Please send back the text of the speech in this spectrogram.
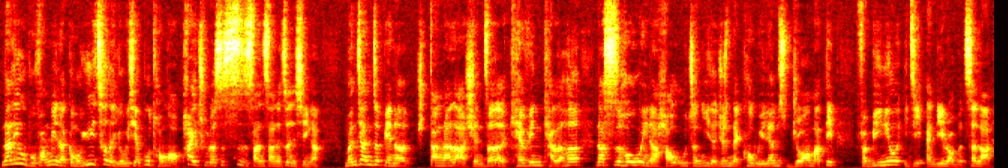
那利物浦方面呢，跟我预测的有一些不同哦，派出的是四三三的阵型啊。门将这边呢，当然了，选择了 Kevin Kelleher。那四后卫呢，毫无争议的就是 Nicole Williams、Joel Matip、Fabinho 以及 Andy Robertson 啦。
